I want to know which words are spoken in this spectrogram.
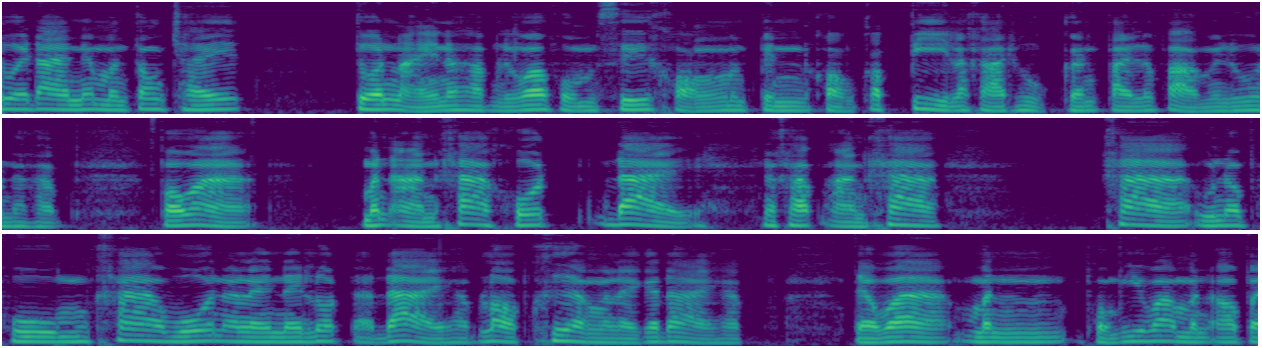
ด้วยได้เนี่ยมันต้องใช้ตัวไหนนะครับ หรือว่าผมซื้อของมันเป็นของก๊อปปี้ราคาถูกเกินไปหรือเปล่าไม่รู้นะครับ เพราะว่ามันอ่านค่าโค้ดได้นะครับ อ่านค่า ค่าอุณหภูมิ ค่าโวลต์อะไรในรถอะได้ครับ รอบเครื่องอะไรก็ได้ครับ แต่ว่ามันผมคิดว่ามันเอาไป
